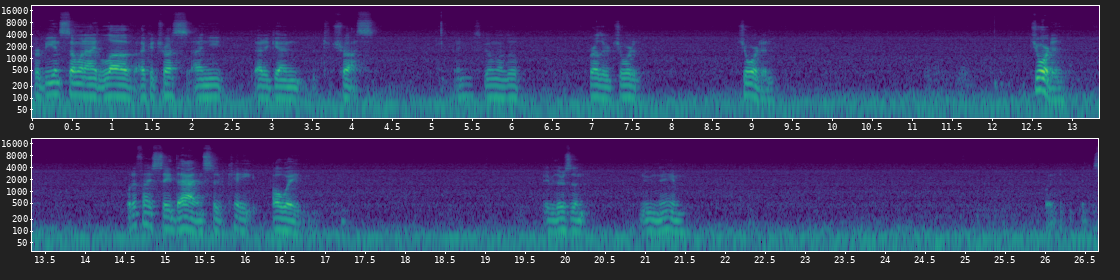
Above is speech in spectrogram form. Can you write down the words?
For being someone I love, I could trust. I need that again to trust. And he's going my little brother Jordan. Jordan. Jordan. What if I say that instead of Kate? Oh wait. Maybe there's a new name. But it's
